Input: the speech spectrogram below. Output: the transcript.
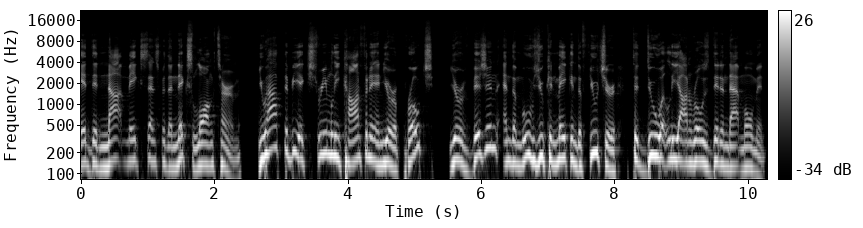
it did not make sense for the Knicks long term. You have to be extremely confident in your approach, your vision, and the moves you can make in the future to do what Leon Rose did in that moment.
